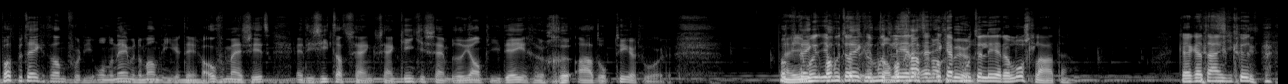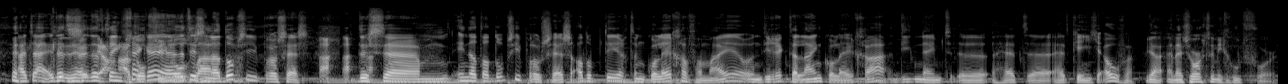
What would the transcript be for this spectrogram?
Wat betekent dan voor die ondernemende man die hier tegenover mij zit en die ziet dat zijn, zijn kindjes zijn briljante ideeën geadopteerd worden? Wat nee, betekent, je moet, je wat moet, dat, je moet leren, ik gebeuren? heb moeten leren loslaten. Kijk, uiteindelijk, je kunt, uiteindelijk, dat, is, dat ja, klinkt gek, hè? Het is een adoptieproces. dus um, in dat adoptieproces adopteert een collega van mij, een directe lijncollega, die neemt uh, het, uh, het kindje over. Ja, en hij zorgt er niet goed voor.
